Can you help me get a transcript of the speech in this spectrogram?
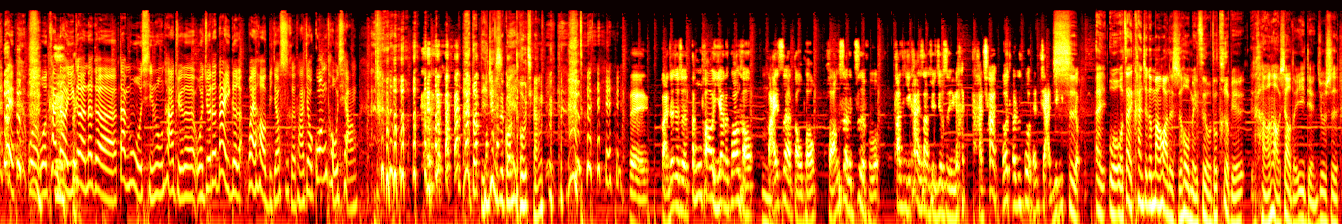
对 我，我看到一个那个弹幕形容他，觉得我觉得那一个外号比较适合他，叫光头强。他的确是光头强。对对，反正就是灯泡一样的光头，嗯白色斗篷，黄色的制服，他一看上去就是一个打酱油的路人甲英雄是。哎，我我在看这个漫画的时候，每次我都特别很好笑的一点，就是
